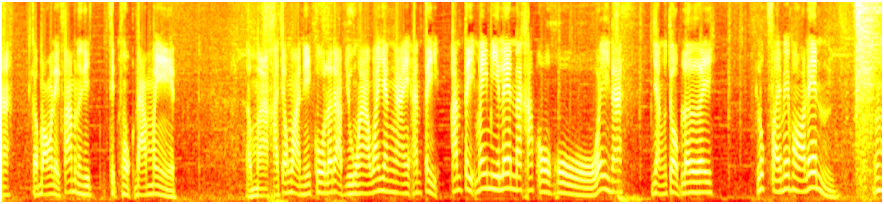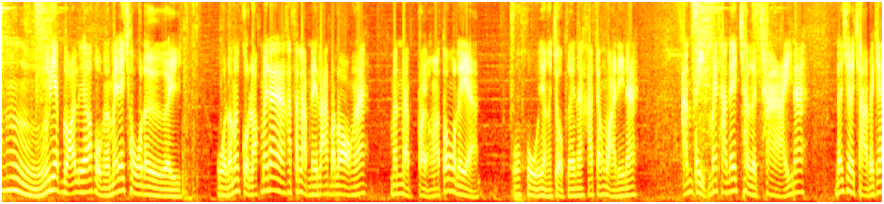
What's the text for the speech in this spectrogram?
อะกระบองเหล็กฟาดมาหนึ่งทีสิบหกดาเมจแล้วมาครับจังหวะนี้โกระดับ UR ว่ายังไงอันติอันติไม่มีเล่นนะครับ โอ้โหนะ อย่างจบเลย ลูกไฟไม่พอเล่น เรียบร้อยเลยครับผมมันไม่ได้โชว์เลยโอ้แล้วมันกดล็อกไม่ได้นะครับสลับในลานประลองนะมันแบบปล่อยออโต้เลยอะโอ้โหอย่างจบเลยนะครับจังหวะนี้นะ อันติไม่ทันได้เฉิดฉายนะ ได้เฉิดฉายไปแค่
